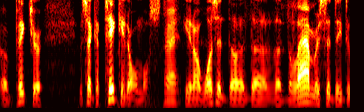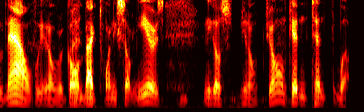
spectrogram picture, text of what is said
a, a picture. It was like a ticket almost. Right. You know, it wasn't the the the, the Lammers that they do now. You know, we're going Right. back twenty something years. And he goes, you know, Joe, I'm getting ten. Well,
